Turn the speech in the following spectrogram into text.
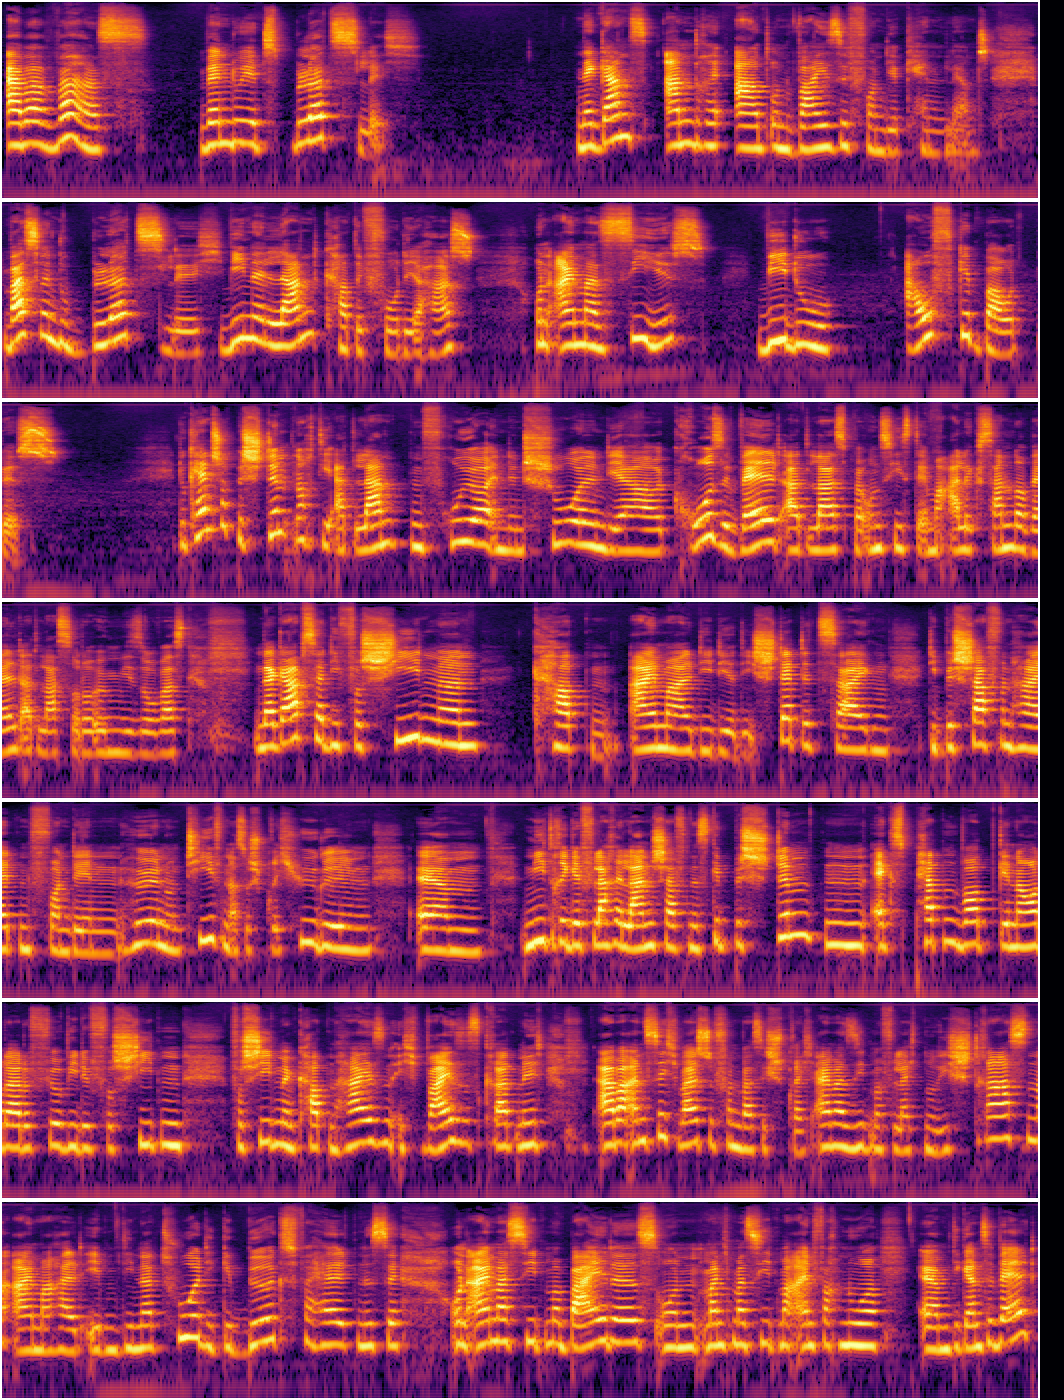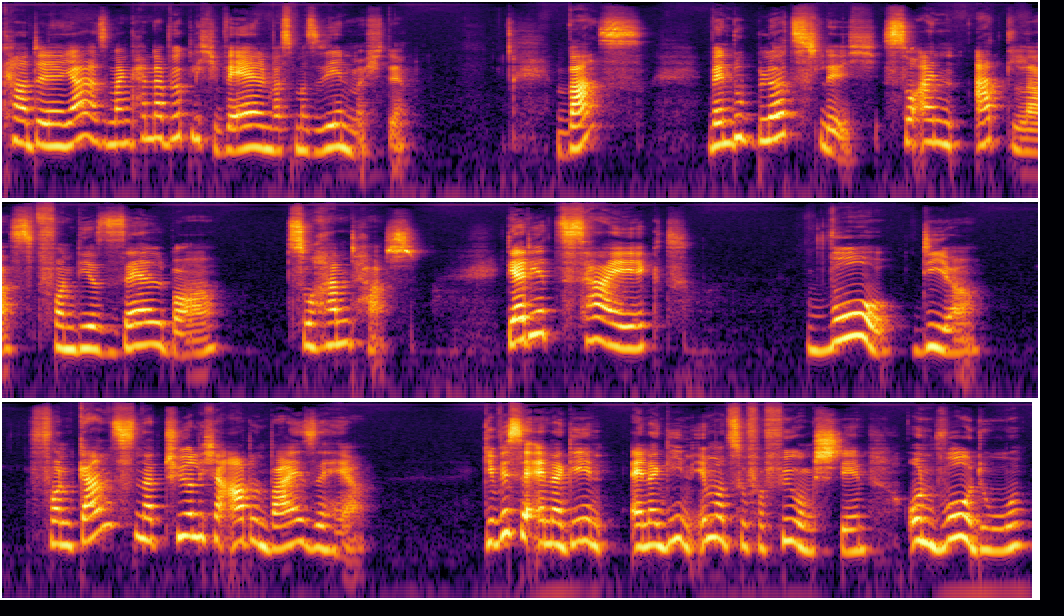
Aber was, wenn du jetzt plötzlich eine ganz andere Art und Weise von dir kennenlernst. Was, wenn du plötzlich wie eine Landkarte vor dir hast und einmal siehst, wie du aufgebaut bist? Du kennst doch bestimmt noch die Atlanten früher in den Schulen, der große Weltatlas. Bei uns hieß der immer Alexander Weltatlas oder irgendwie sowas. Und da gab es ja die verschiedenen Karten. Einmal, die dir die Städte zeigen, die Beschaffenheiten von den Höhen und Tiefen, also sprich Hügeln, ähm, niedrige, flache Landschaften. Es gibt bestimmt ein Expertenwort genau dafür, wie die verschiedenen, verschiedenen Karten heißen. Ich weiß es gerade nicht. Aber an sich weißt du, von was ich spreche. Einmal sieht man vielleicht nur die Straßen, einmal halt eben die Natur, die Gebirgsverhältnisse und einmal sieht man beides und manchmal sieht man einfach nur ähm, die ganze Weltkarte. Ja, also man kann da wirklich wählen, was man sehen möchte möchte. Was, wenn du plötzlich so einen Atlas von dir selber zur Hand hast, der dir zeigt, wo dir von ganz natürlicher Art und Weise her gewisse Energien, Energien immer zur Verfügung stehen und wo du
